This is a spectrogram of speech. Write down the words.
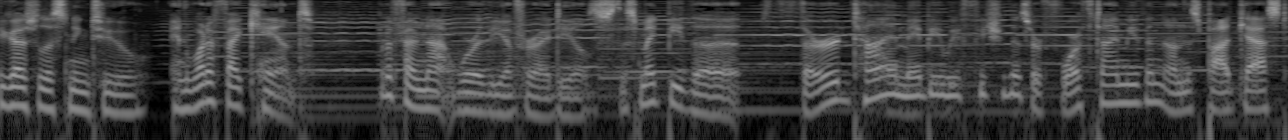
You guys are listening to And What If I Can't? What if I'm not worthy of her ideals? This might be the third time maybe we've featured this, or fourth time even on this podcast.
